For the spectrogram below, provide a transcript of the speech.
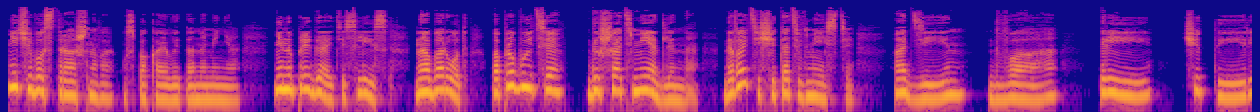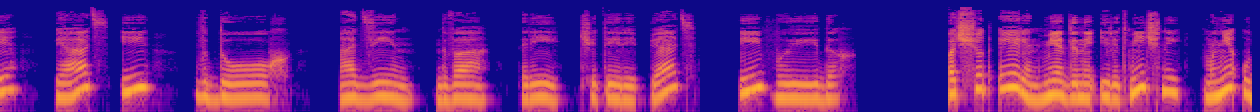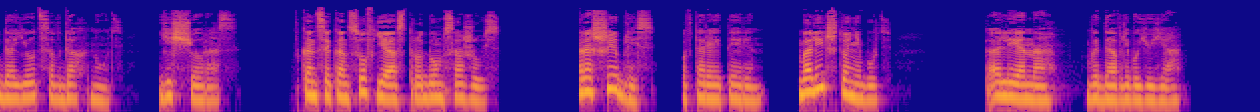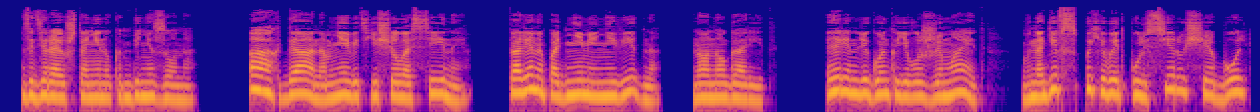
«Ничего страшного», — успокаивает она меня. «Не напрягайтесь, Лис. Наоборот, попробуйте дышать медленно. Давайте считать вместе. Один, два, три, четыре, пять и вдох. Один, два, три, четыре, пять и выдох. Подсчет Эрин, медленный и ритмичный, мне удается вдохнуть. Еще раз. В конце концов, я с трудом сажусь. «Расшиблись», — повторяет Эрин. «Болит что-нибудь?» «Колено», — выдавливаю я. Задираю штанину комбинезона. Ах, да, на мне ведь еще лосины. Колено под ними не видно, но оно горит. Эрин легонько его сжимает, в ноге вспыхивает пульсирующая боль,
